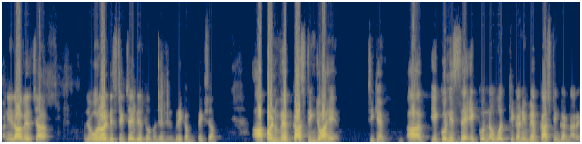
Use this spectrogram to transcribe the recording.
आणि रावेरच्या म्हणजे ओव्हरऑल डिस्ट्रिक्टच्याही देतो म्हणजे ब्रेकअपपेक्षा आपण वेब कास्टिंग जो आहे ठीक आहे एकोणीस ते एकोणनव्वद ठिकाणी वेब कास्टिंग करणार आहे.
